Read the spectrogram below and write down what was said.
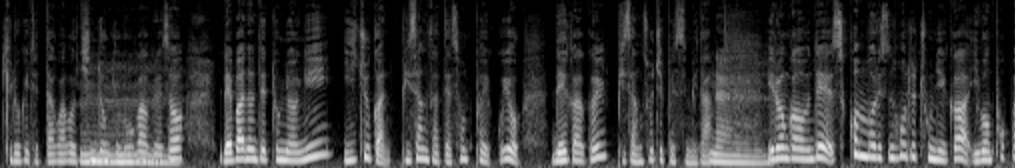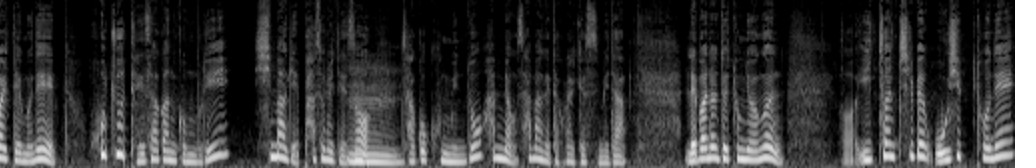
기록이 됐다고 하고 진동 음. 규모가 그래서 레바논 대통령이 2주간 비상사태 선포했고요. 내각을 비상 소집했습니다. 네. 이런 가운데 스콧 모리슨 호주 총리가 이번 폭발 때문에 호주 대사관 건물이 심하게 파손이 돼서 음. 자국 국민도 한 명 사망했다고 밝혔습니다. 레바논 대통령은 어, 2,750톤의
